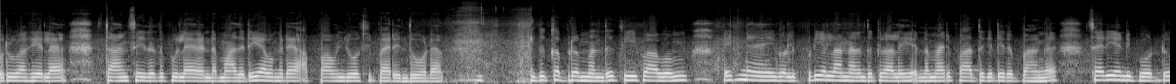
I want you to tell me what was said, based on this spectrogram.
ஒரு வகையில் தான் செய்தது பிள்ளைன்ற மாதிரி அவங்களோட அப்பாவும் யோசிப்பார் இந்தோட இதுக்கப்புறம் வந்து தீபாவும் என்ன இவள் இப்படியெல்லாம் நடந்துக்கிறாளே? இந்த மாதிரி பார்த்துக்கிட்டு இருப்பாங்க. சரியாண்டி போட்டு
